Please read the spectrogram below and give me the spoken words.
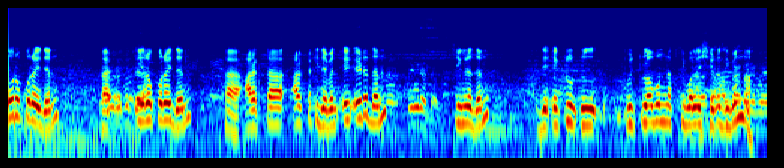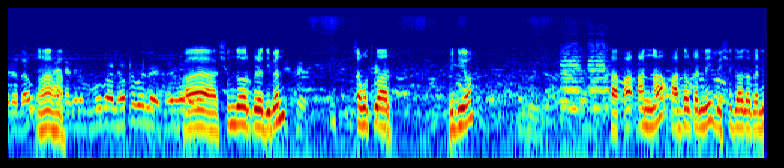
ওর উপরেই দেন। হ্যাঁ দেন। এর উপরেই দেন। হ্যাঁ আরেকটা আরেকটা কি দেবেন? এটা দেন। চিংড়ি দাও চিংড়ে দেন। যে একটু লবণ না কি বলে সেটা দিবেন না? হ্যাঁ, হ্যাঁ। সেইভাবে- হ্যাঁ সুন্দর করে দিবেন। চমৎকার ভিডিও। আর না আর দরকার নেই বেশি দেওয়া দরকার নেই।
